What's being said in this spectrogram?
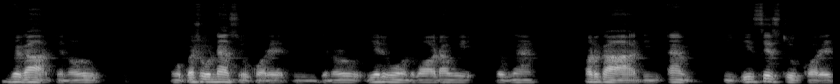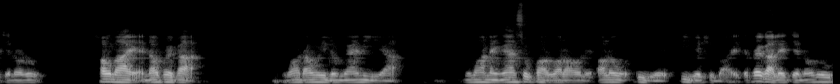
ဒီဘက်ကကျွန်တော်တို့ဟို Petronas ဆိုခေါ်တဲ့ဒီကျွန်တော်တို့ရဲတကုံသဘောတောင်းဝိလုပ်ငန်းနောက်တစ်ခါဒီ M ဒီ ASIS လို့ခေါ်တဲ့ကျွန်တော်တို့ချောင်းသားရဲ့အနောက်ဘက်ကသဘောတောင်းဝိလုပ်ငန်းတွေကမြန်မာနိုင်ငံဆုတ်ခွာသွားတာကိုလည်းအားလုံးအသိပဲအသိပဲဖြစ်ပါတယ်တစ်ဖက်ကလည်းကျွန်တော်တို့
